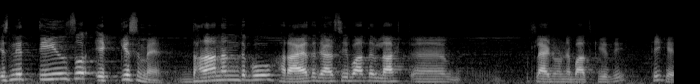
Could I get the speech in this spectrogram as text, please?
इसने 321 में धनानंद को हराया था। ज़ाहिर सी बात है लास्ट स्लाइड में बात की थी, ठीक है।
